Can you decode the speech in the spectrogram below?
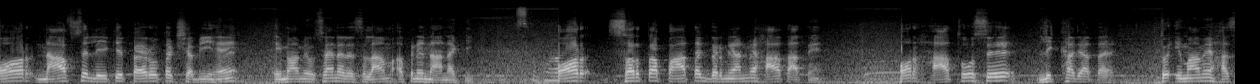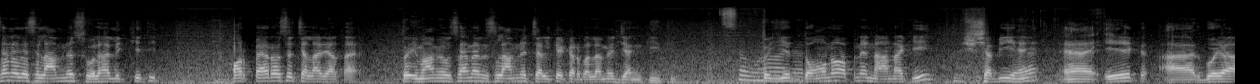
और नाफ से लेके पैरों तक शबी हैं इमाम हुसैन अलैहिस्सलाम अपने नाना की। और सरता पा तक दरमियान में हाथ आते हैं। और हाथों से लिखा जाता है। तो इमाम हसन अलैहिस्सलाम ने सोलह लिखी थी और पैरों से चला जाता है। तो इमाम हुसैन अलैहिस्सलाम ने चल के करबला में जंग की थी। तो ये दोनों अपने नाना की शबी हैं एक गोया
